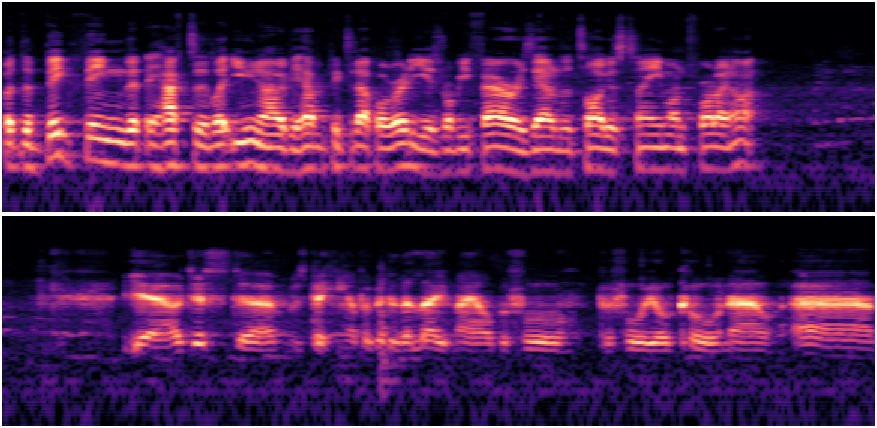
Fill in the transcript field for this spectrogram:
But the big thing that they have to let you know, if you haven't picked it up already, is Robbie Farah is out of the Tigers team on Friday night. Yeah, I just um, was picking up a bit of the late mail before before your call now. Um,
